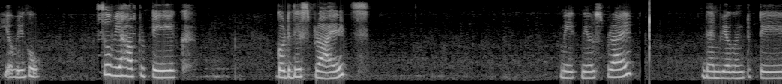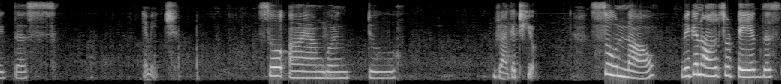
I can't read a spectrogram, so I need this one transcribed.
Here we go. So we have to take go to the sprites. Make new sprite. Then we are going to take this image so I am going to drag it here. So now we can also take this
